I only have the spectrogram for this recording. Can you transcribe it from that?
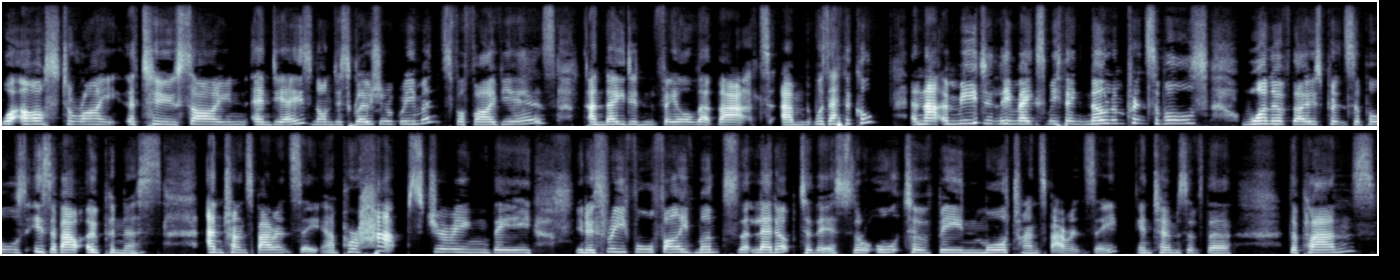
were asked to write uh, to sign NDAs, non-disclosure agreements, for five years, and they didn't feel that that um, was ethical and that immediately makes me think Nolan principles, one of those principles is about openness and transparency. And perhaps during the, you know, three, four, five months that led up to this, there ought to have been more transparency in terms of the the plans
